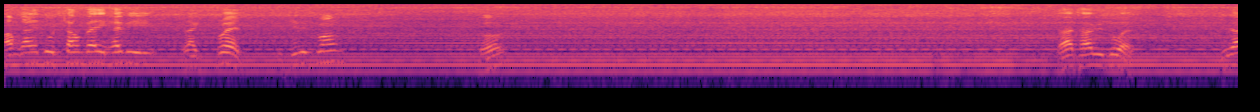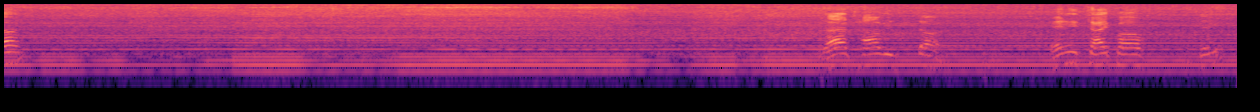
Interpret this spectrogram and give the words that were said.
I'm gonna do some very heavy, like thread. You see this one? Good. That's how you do it. See that? That's how it's done. Any type of see?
